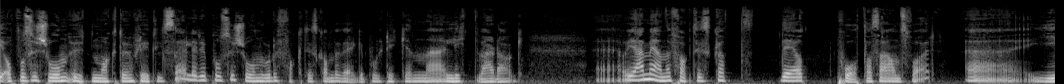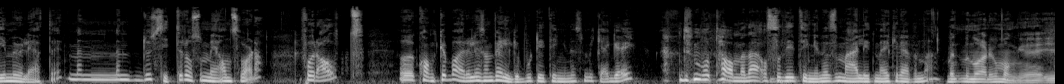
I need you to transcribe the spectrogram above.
I opposisjon uten makt og innflytelse, eller i posisjon hvor du faktisk kan bevege politikken litt hver dag? Og jeg mener faktisk at det å påta seg ansvar gir muligheter, men, men du sitter også med ansvar, da. For alt. Du kan ikke bare liksom velge bort de tingene som ikke er gøy. Du må ta med deg også de tingene som er litt mer krevende. Men, men nå er det jo mange i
